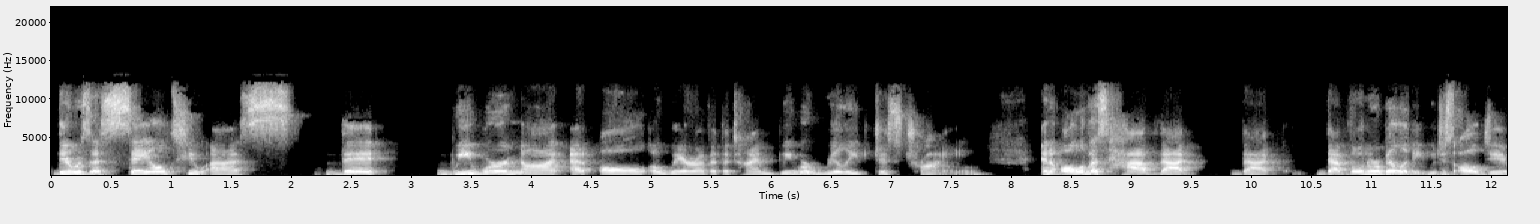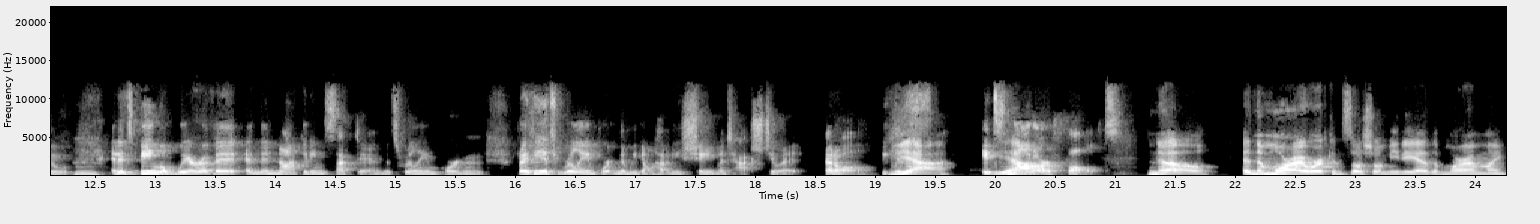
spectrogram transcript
there was a sale to us that we were not at all aware of at the time. We were really just trying. And all of us have that that that vulnerability. We just all do. Mm-hmm. And it's being aware of it and then not getting sucked in. It's really important. But I think it's really important that we don't have any shame attached to it at all. Because yeah. It's yeah. not our fault. No. And the more I work in social media, the more I'm like,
